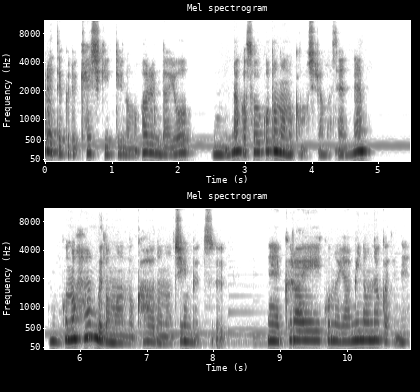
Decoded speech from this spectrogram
れてくる景色っていうのもあるんだよ。うん、なんかそういうことなのかもしれませんね。うん、このハングドマンのカードの人物、ね、暗いこの闇の中でね、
